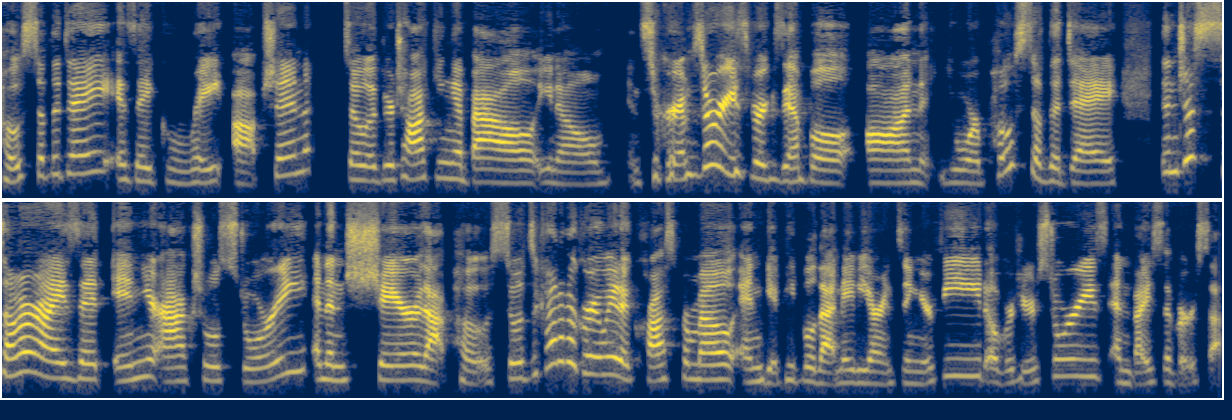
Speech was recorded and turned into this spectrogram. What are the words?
post of the day is a great option. So if you're talking about, you know, Instagram stories, for example, on your post of the day, then just summarize it in your actual story and then share that post. So it's a kind of a great way to cross promote and get people that maybe aren't seeing your feed over to your stories and vice versa.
